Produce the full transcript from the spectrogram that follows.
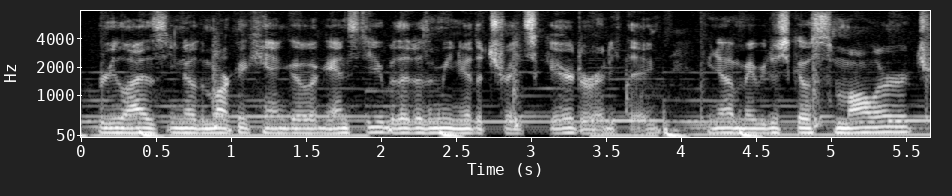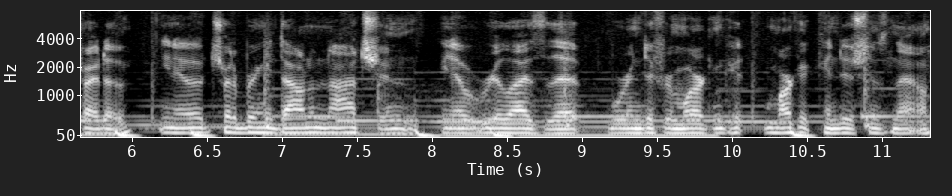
Realize, you know, the market can go against you, but that doesn't mean you're the trade scared or anything. You know, maybe just go smaller, try to, you know, try to bring it down a notch and, you know, realize that we're in different market market conditions now.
